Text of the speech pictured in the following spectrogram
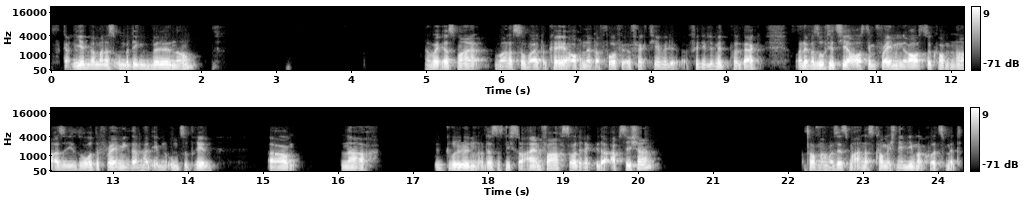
skalieren, wenn man das unbedingt will. Ne? Aber erstmal war das soweit okay. Auch ein netter Vorführeffekt hier für die Limit Pullback. Und er versucht jetzt hier aus dem Framing rauszukommen. Ne? Also dieses rote Framing dann halt eben umzudrehen äh, nach grün. Und das ist nicht so einfach. So, direkt wieder absichern. So, machen wir es jetzt mal anders. Komm, ich nehme die mal kurz mit.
